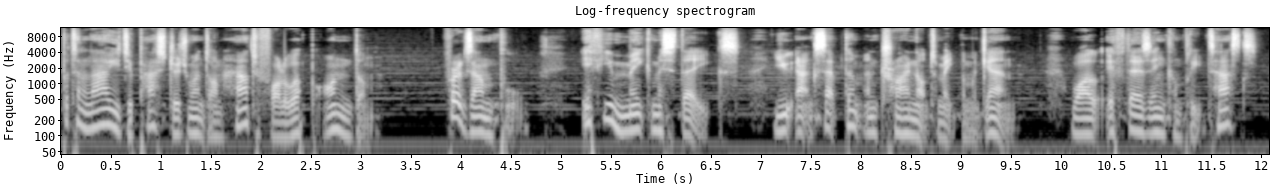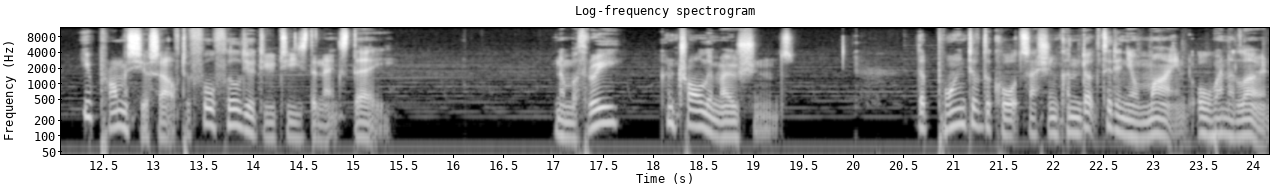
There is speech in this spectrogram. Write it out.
but allow you to pass judgment on how to follow up on them. For example, if you make mistakes, you accept them and try not to make them again, while if there's incomplete tasks, you promise yourself to fulfill your duties the next day. Number 3. Control emotions. The point of the court session conducted in your mind or when alone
